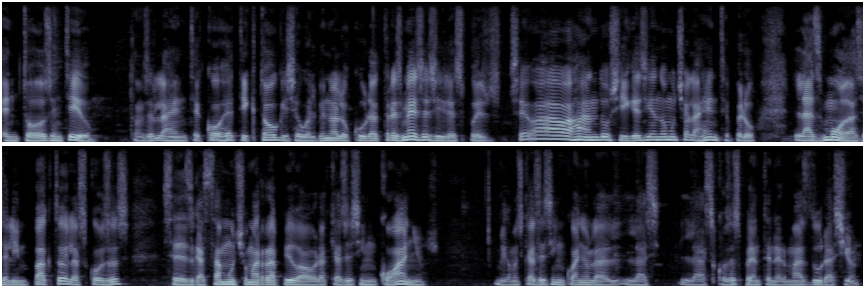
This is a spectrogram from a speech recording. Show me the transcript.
En todo sentido. Entonces la gente coge TikTok y se vuelve una locura tres meses y después se va bajando, sigue siendo mucha la gente, pero las modas, el impacto de las cosas se desgasta mucho más rápido ahora que hace cinco años. Digamos que hace cinco años las, las cosas pueden tener más duración.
